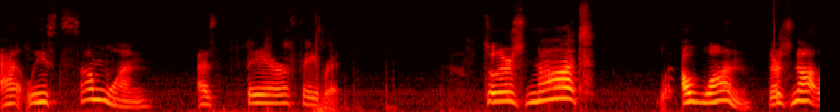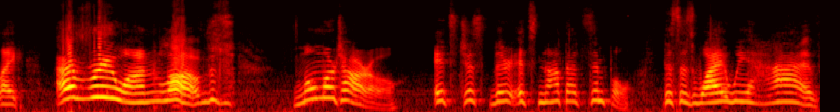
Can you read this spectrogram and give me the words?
at least someone as their favorite. So there's not a one. There's not like everyone loves Momotaro. It's just there it's not that simple. This is why we have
